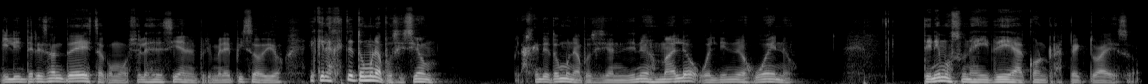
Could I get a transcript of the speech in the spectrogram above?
Y lo interesante de esto, como yo les decía en el primer episodio, es que la gente toma una posición. La gente toma una posición, ¿el dinero es malo o el dinero es bueno? Tenemos una idea con respecto a eso.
